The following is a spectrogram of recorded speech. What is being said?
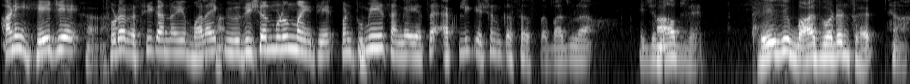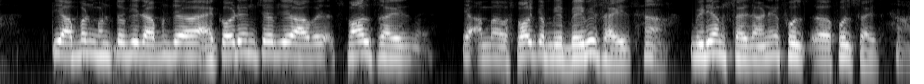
आणि हे जे थोडं रसिकांना मला एक म्युझिशियन म्हणून माहिती आहे पण तुम्ही हे सांगा याचं ॲप्लिकेशन कसं असतं? बाजूला हे जे नॉब्स आहेत. हे जी बास बटन्स आहेत हां. ती आपण म्हणतो की आपण ज्या अकॉर्डियनचे जे स्मॉल साईज या स्मॉल बेबी साईज हां. मीडियम साईज आणि फुल फुल साईज हां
